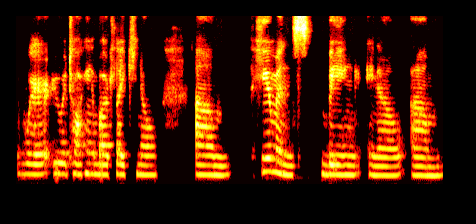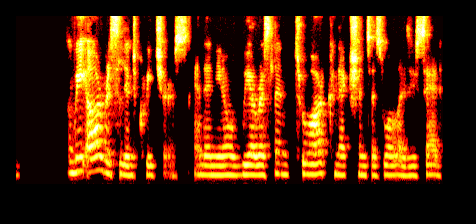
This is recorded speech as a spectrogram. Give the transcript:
where you were talking about, like you know, um, humans being, you know, um, we are resilient creatures, and then you know, we are resilient through our connections as well, as you said.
